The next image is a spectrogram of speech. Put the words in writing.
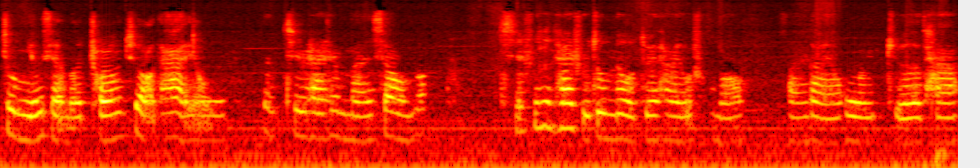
就明显的朝阳区老大爷，那其实还是蛮像的。其实一开始就没有对他有什么反感呀，或者觉得他。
